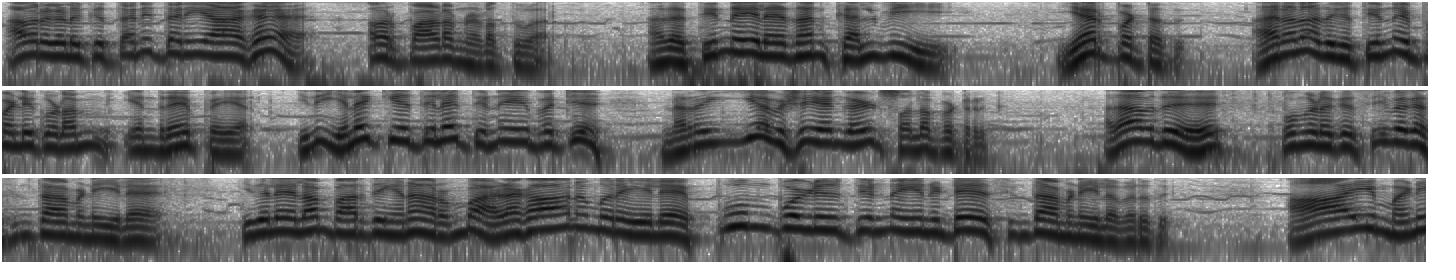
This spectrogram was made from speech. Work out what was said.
அவர்களுக்கு தனித்தனியாக அவர் பாடம் நடத்துவார். அந்த திண்ணையிலே தான் கல்வி ஏற்பட்டது. அதனால் அதுக்கு திண்ணை பள்ளிக்கூடம் என்றே பெயர். இது இலக்கியத்திலே திண்ணையை பற்றி நிறைய விஷயங்கள் சொல்லப்பட்டிருக்கு. அதாவது உங்களுக்கு சீவக சிந்தாமணியில் இதில் எல்லாம் பார்த்தீங்கன்னா ரொம்ப அழகான முறையில் பூம்பொழில் திண்ணைன்னுட்டே சிந்தாமணியில் வருது. ஆய் மணி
